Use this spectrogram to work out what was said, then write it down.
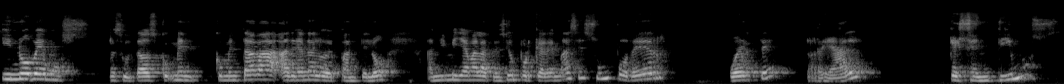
y no vemos resultados. Comentaba Adriana lo de Panteló, a mí me llama la atención porque además es un poder fuerte, real, que sentimos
